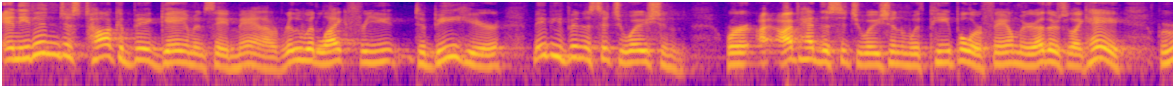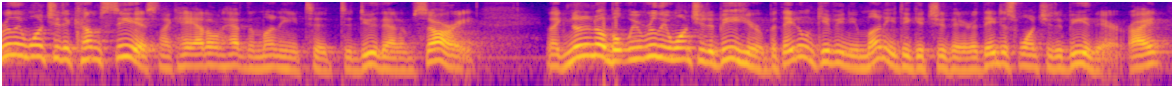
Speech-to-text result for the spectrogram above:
And he didn't just talk a big game and say, Man, I really would like for you to be here. Maybe you've been in a situation where I've had this situation with people or family or others like, Hey, we really want you to come see us. Like, hey, I don't have the money to, to do that. I'm sorry. Like, no, no, no, but we really want you to be here. But they don't give you any money to get you there. They just want you to be there, right?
